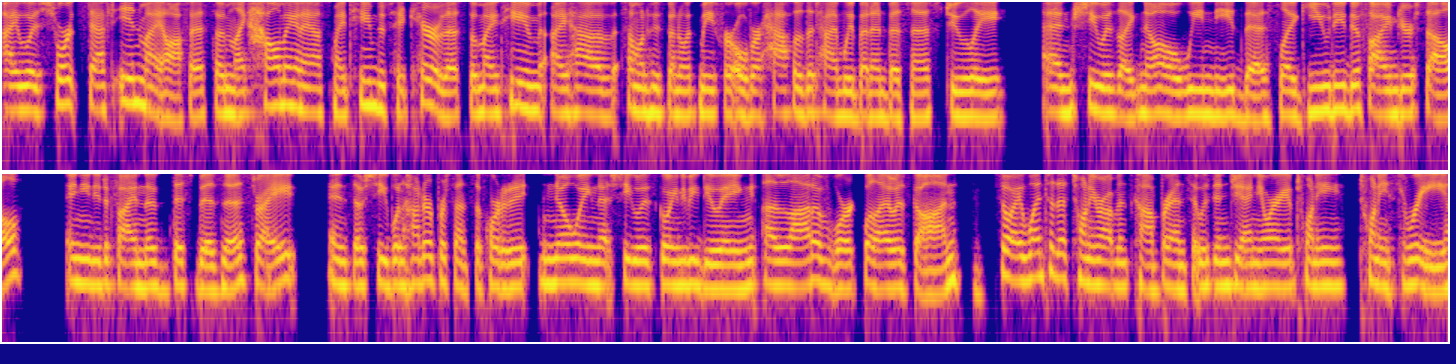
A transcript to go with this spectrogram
I was short staffed in my office. So I'm like, how am I going to ask my team to take care of this? But my team, I have someone who's been with me for over half of the time we've been in business, Julie. And she was like, no, we need this. Like, you need to find yourself and you need to find the, this business, right? And so she 100% supported it, knowing that she was going to be doing a lot of work while I was gone. So I went to this Tony Robbins conference. It was in January of 2023.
